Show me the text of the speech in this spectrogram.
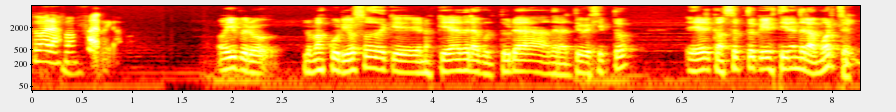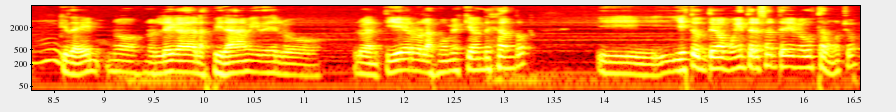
todas las fanfarrias. Oye, pero lo más curioso de que nos queda de la cultura del antiguo Egipto es el concepto que ellos tienen de la muerte, que de ahí nos, nos lega las pirámides, los lo entierros, las momias que van dejando. Y, y esto es un tema muy interesante, a mí me gusta mucho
